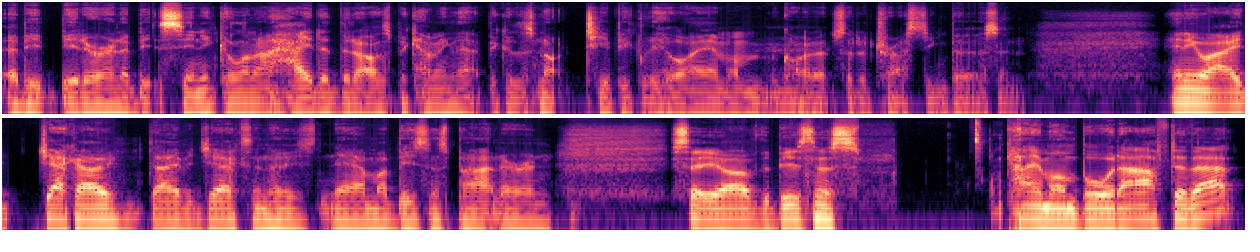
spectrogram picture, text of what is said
a bit bitter and a bit cynical and I hated that I was becoming that because it's not typically who I am. I'm mm. quite a sort of trusting person. Anyway, Jacko, David Jackson, who's now my business partner and CEO of the business, came on board after that.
